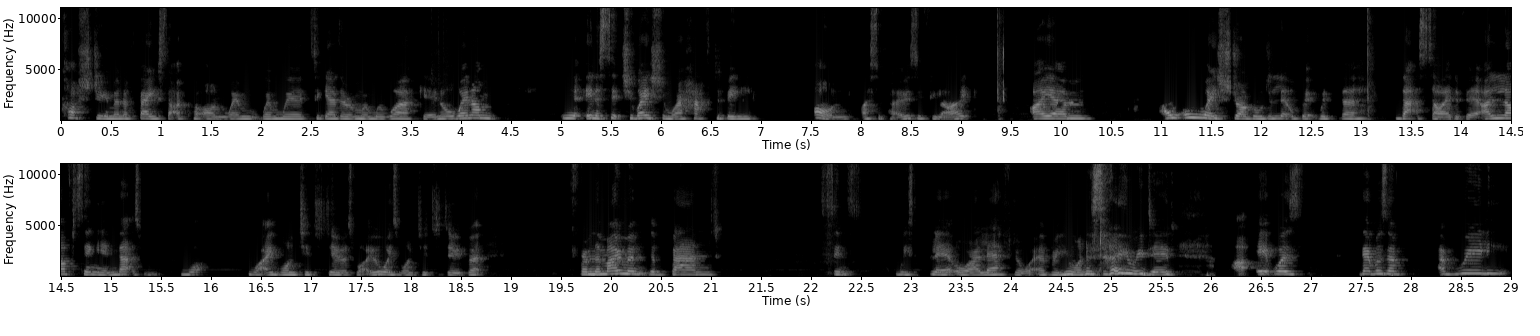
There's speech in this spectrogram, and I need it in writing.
costume and a face that I put on when when we're together and when we're working, or when I'm in a situation where I have to be on, I suppose, if you like. I um I always struggled a little bit with the that side of it. I love singing. That's what what I wanted to do, is what I always wanted to do. But from the moment the band, since we split or I left or whatever you want to say we did, uh, it was there was a, a really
